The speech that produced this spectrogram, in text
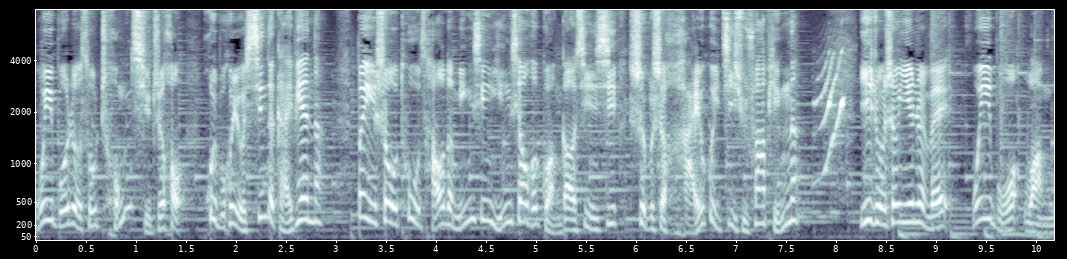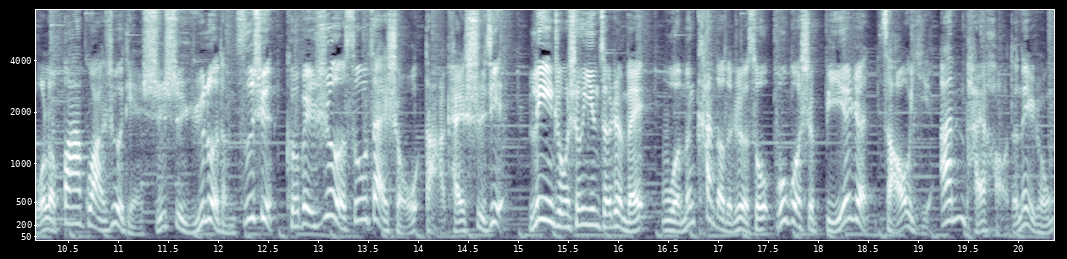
微博热搜重启之后，会不会有新的改变呢？备受吐槽的明星营销和广告信息是不是还会继续刷屏呢？一种声音认为，微博网罗了八卦、热点、时事、娱乐等资讯，可谓热搜在手，打开世界。另一种声音则认为，我们看到的热搜不过是别人早已安排好的内容，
